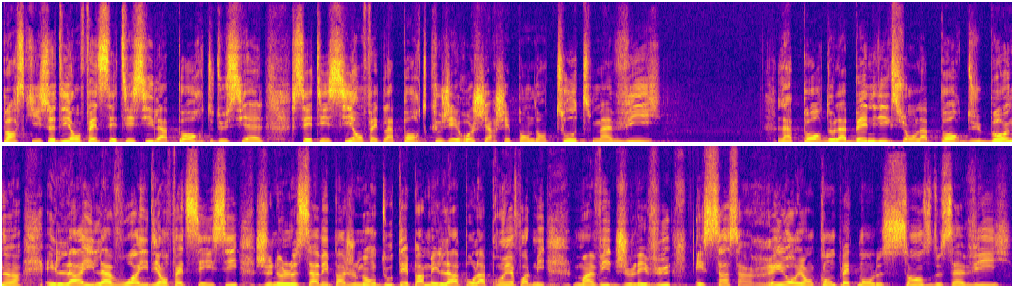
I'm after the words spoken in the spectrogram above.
Parce qu'il se dit, en fait, c'est ici la porte du ciel. C'est ici, en fait, la porte que j'ai recherchée pendant toute ma vie. La porte de la bénédiction, la porte du bonheur. Et là, il la voit, il dit en fait, c'est ici, je ne le savais pas, je ne m'en doutais pas, mais là, pour la première fois de ma vie, je l'ai vu. Et ça, ça réoriente complètement le sens de sa vie.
